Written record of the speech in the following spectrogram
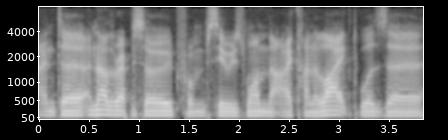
And uh, another episode from series one that I kind of liked was uh,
